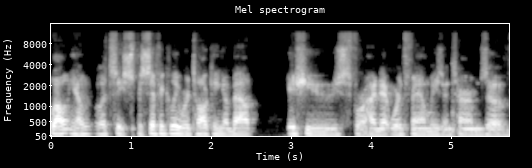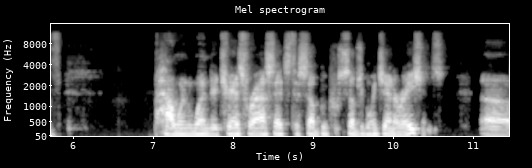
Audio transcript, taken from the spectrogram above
Well, you know, let's see. Specifically, we're talking about issues for high net worth families in terms of how and when to transfer assets to sub- subsequent generations. Uh,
